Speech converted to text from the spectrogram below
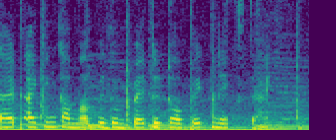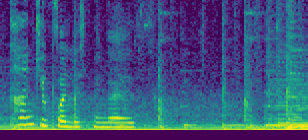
that I can come up with a better topic next time thank you for listening guys thank you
